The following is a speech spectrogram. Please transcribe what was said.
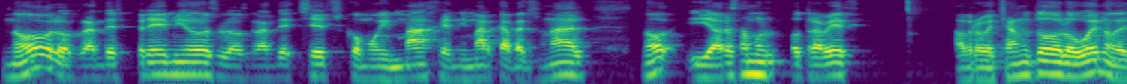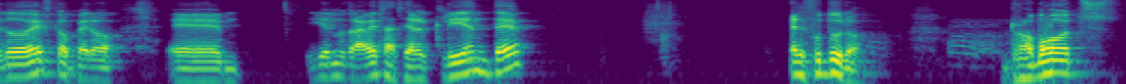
¿no? Los grandes premios, los grandes chefs como imagen y marca personal, ¿no? Y ahora estamos otra vez aprovechando todo lo bueno de todo esto, pero eh, yendo otra vez hacia el cliente. El futuro. Robots,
